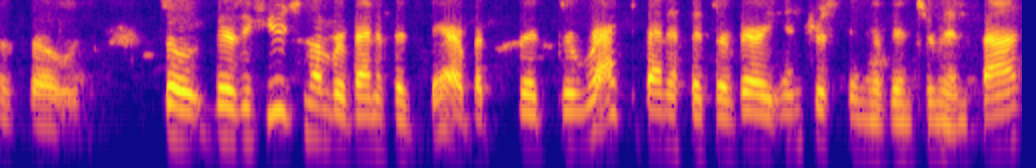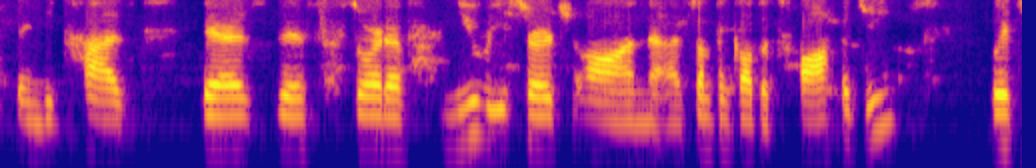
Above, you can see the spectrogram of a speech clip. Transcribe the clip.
of those. So there's a huge number of benefits there, but the direct benefits are very interesting of intermittent fasting because there's this sort of new research on uh, something called autophagy, which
